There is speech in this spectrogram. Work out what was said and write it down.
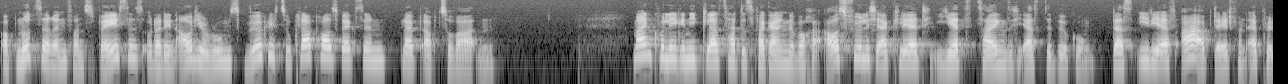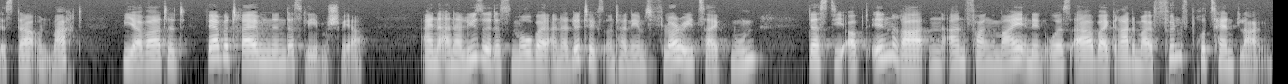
Ob Nutzerinnen von Spaces oder den Audio Rooms wirklich zu Clubhouse wechseln, bleibt abzuwarten. Mein Kollege Niklas hat es vergangene Woche ausführlich erklärt, jetzt zeigen sich erste Wirkungen. Das IDFA-Update von Apple ist da und macht, wie erwartet, Werbetreibenden das Leben schwer. Eine Analyse des Mobile Analytics Unternehmens Flurry zeigt nun, dass die Opt-in-Raten Anfang Mai in den USA bei gerade mal 5% lagen.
